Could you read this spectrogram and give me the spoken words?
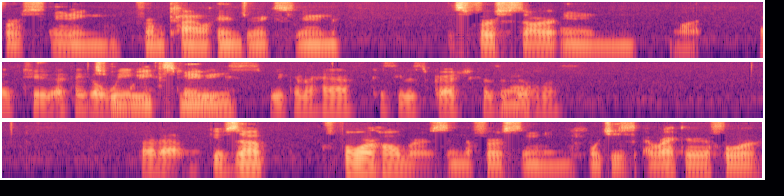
first inning from Kyle Hendricks in his first start in what I think two. I think a Two week, weeks, maybe. weeks, week and a half, because he was scratched because of Yeah. illness. But uh, gives up four homers in the first inning, which is a record for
